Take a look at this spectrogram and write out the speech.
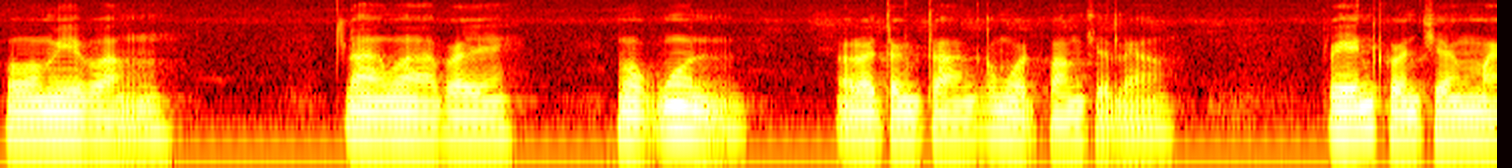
พอมีหวังร่างว่าไปหมกมุ่น อะไรต่างๆ ก็หมดหวังเสร็จแล้วเป็นคนเชียงใหม่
